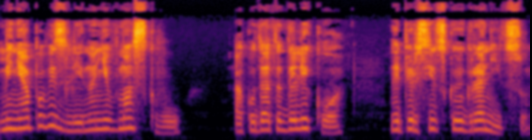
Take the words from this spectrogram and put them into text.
Меня повезли, но не в Москву, а куда-то далеко, на персидскую границу.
